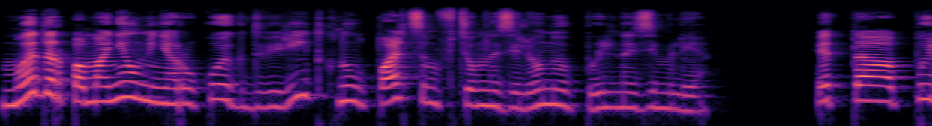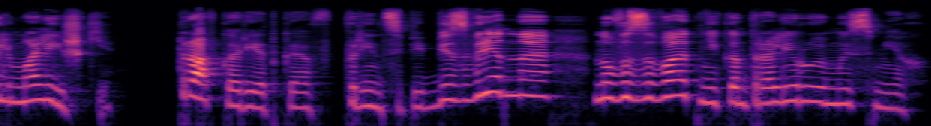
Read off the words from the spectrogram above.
Мэддер поманил меня рукой к двери и ткнул пальцем в темно-зеленую пыль на земле. Это пыль малишки. Травка редкая, в принципе, безвредная, но вызывает неконтролируемый смех.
